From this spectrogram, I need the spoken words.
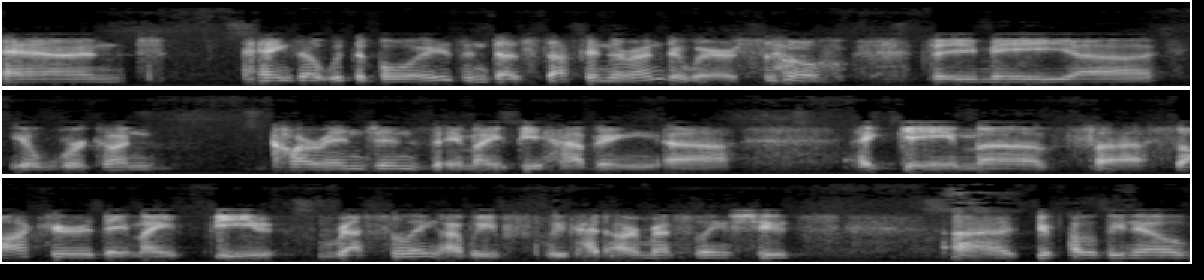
and hangs out with the boys and does stuff in their underwear. So they may, uh, you know, work on car engines. They might be having uh, a game of uh, soccer. They might be wrestling. Uh, we've we've had arm wrestling shoots. Uh, you probably know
